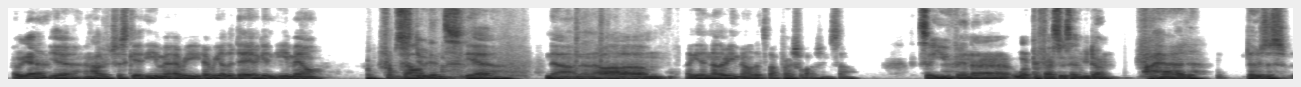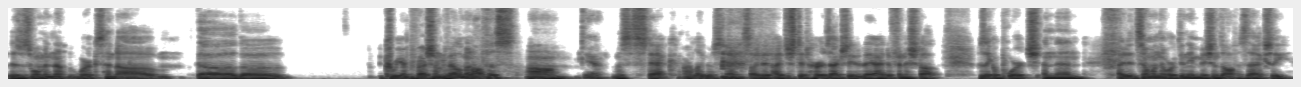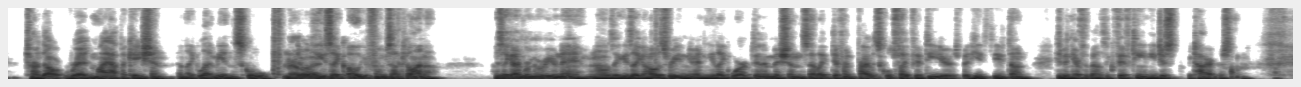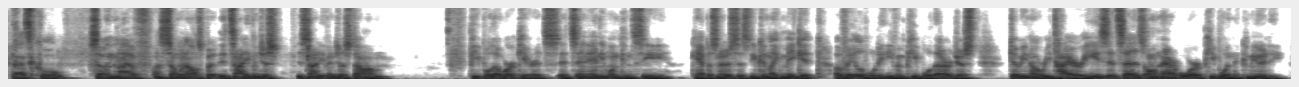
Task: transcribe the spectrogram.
Oh yeah, Yeah, and I would just get email every every other day. I get an email. from About- students. Yeah. No, no, no. Um, I get another email that's about pressure washing. So So you've been. uh What professors have you done? I had there's this there's this woman that works in um the the career and professional development office. Um, Yeah. Mrs. Steck, our Lego Steck. So I did. I just did hers actually today. I had to finish it up. It was like a porch, and then I did someone that worked in the admissions office that actually turned out read my application and like let me in the school. No. He's like, oh, you're from South Carolina. I was like, I remember your name, and I was like, he's like, I was reading, and he like worked in admissions at like different private schools for like 50 years, but he's he's done. He's been here for the past like 15. He just retired or something. That's cool. So and then I have uh, someone else, but it's not even just it's not even just um people that work here. It's it's and anyone can see campus notices. You can like make it available to even people that are just W&L retirees. It says on there or people in the community.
